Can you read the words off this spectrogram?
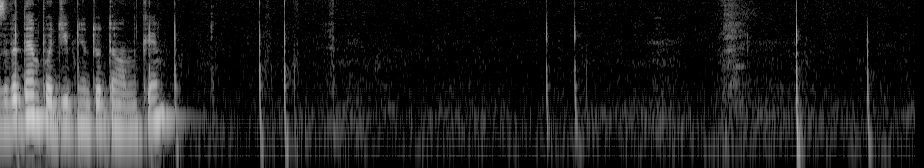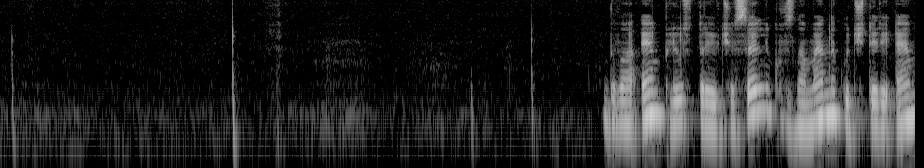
Зведемо подібні доданки. Два М плюс 3 в чисельнику в знаменнику 4М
